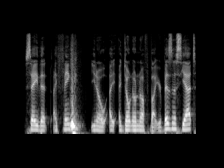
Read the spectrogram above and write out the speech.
Say that I think you know, I, I don't know enough about your business yet.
